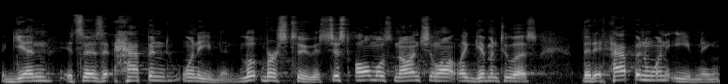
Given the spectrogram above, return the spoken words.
Again, it says it happened one evening. Look, verse 2. It's just almost nonchalantly given to us that it happened one evening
